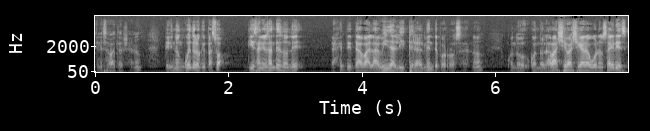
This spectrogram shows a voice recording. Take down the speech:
en esa batalla, ¿no? Teniendo en cuenta lo que pasó 10 años antes donde la gente daba la vida literalmente por Rosas, ¿no? Cuando, cuando la Valle va a llegar a Buenos Aires,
